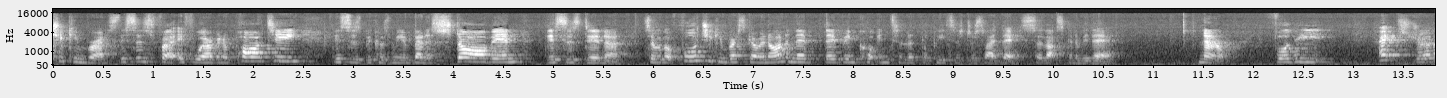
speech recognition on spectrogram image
chicken breasts. This is for if we're having a party. This is because me and Ben are starving. This is dinner. So we've got four chicken breasts going on, and they've, they've been cut into little pieces just like this. So that's going to be there. Now, for the extra that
